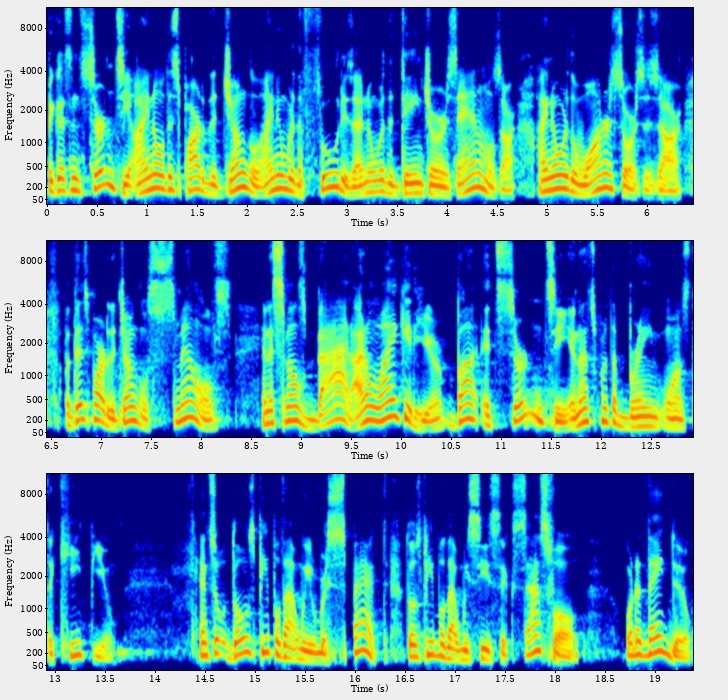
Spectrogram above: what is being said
Because in certainty, I know this part of the jungle. I know where the food is. I know where the dangerous animals are. I know where the water sources are. But this part of the jungle smells, and it smells bad. I don't like it here, but it's certainty. And that's where the brain wants to keep you. And so, those people that we respect, those people that we see successful, what did they do?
